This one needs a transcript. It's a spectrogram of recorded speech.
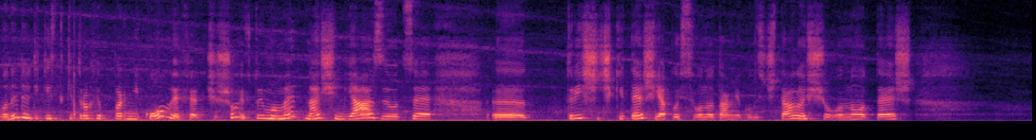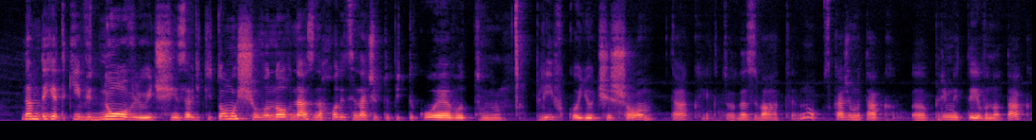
вони дають якийсь такий трохи парніковий ефект, чи що, і в той момент наші м'язи, оце трішечки теж якось воно там я колись читала, що воно теж нам дає такий відновлюючий, завдяки тому, що воно в нас знаходиться, начебто під такою от плівкою, чи що, так, як то назвати. Ну, скажімо так, е, примітивно, так.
